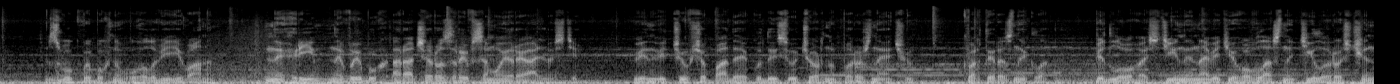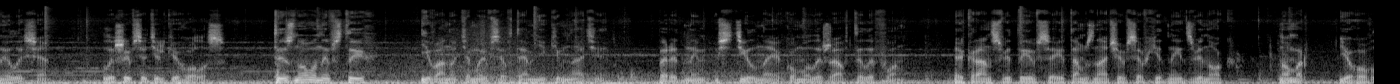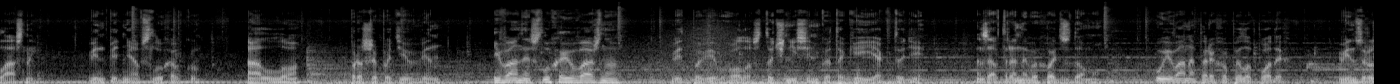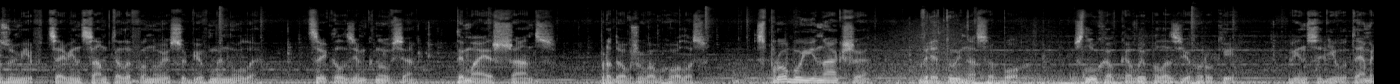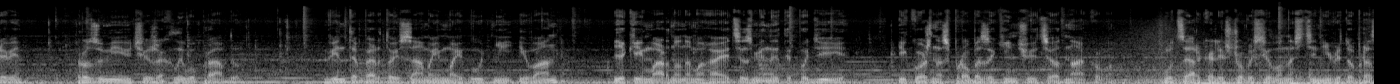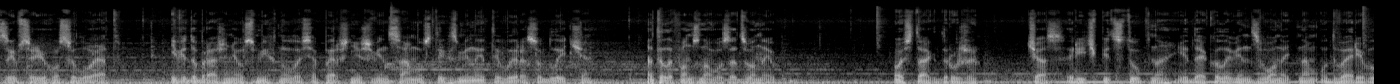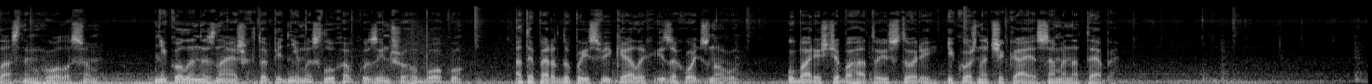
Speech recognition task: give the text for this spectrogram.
Звук вибухнув у голові Івана. Не грім, не вибух, а радше розрив самої реальності. Він відчув, що падає кудись у чорну порожнечу. Квартира зникла. Підлога, стіни, навіть його власне тіло розчинилися. Лишився тільки голос. Ти знову не встиг. Іван отямився в темній кімнаті. Перед ним стіл, на якому лежав телефон. Екран світився, і там значився вхідний дзвінок. Номер його власний. Він підняв слухавку. Алло, прошепотів він. Іване, слухай уважно, відповів голос, точнісінько такий, як тоді. Завтра не виходь з дому. У Івана перехопило подих. Він зрозумів, це він сам телефонує собі в минуле. Цикл зімкнувся. Ти маєш шанс, продовжував голос. Спробуй інакше, врятуй нас обох. Слухавка випала з його руки. Він сидів у темряві, розуміючи жахливу правду. Він тепер той самий майбутній Іван, який марно намагається змінити події, і кожна спроба закінчується однаково. У дзеркалі, що висіло на стіні, відобразився його силует, і відображення усміхнулося, перш ніж він сам устиг змінити вираз обличчя, а телефон знову задзвонив. Ось так, друже. Час річ підступна, і деколи він дзвонить нам у двері власним голосом. Ніколи не знаєш, хто підніме слухавку з іншого боку. А тепер допий свій келих і заходь знову. У барі ще багато історій, і кожна чекає саме на тебе.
